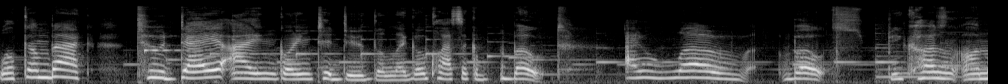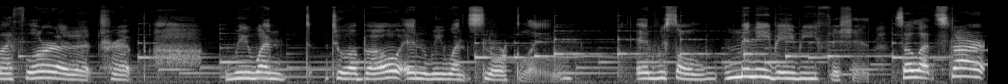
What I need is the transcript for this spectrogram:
Welcome back. Today I'm going to do the Lego Classic boat. I love boats because on my Florida trip we went to a boat and we went snorkeling and we saw mini baby fishes. So let's start.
